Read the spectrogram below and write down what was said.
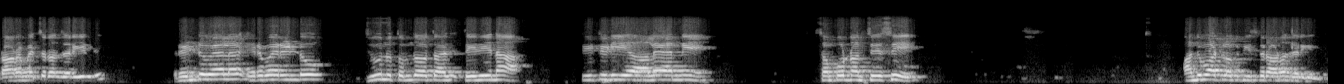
ప్రారంభించడం జరిగింది. రెండు వేల ఇరవై రెండు జూన్ తొమ్మిదవ తేదీన టిటిడి ఆలయాన్ని సంపూర్ణం చేసి అందుబాటులోకి తీసుకురావడం జరిగింది.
